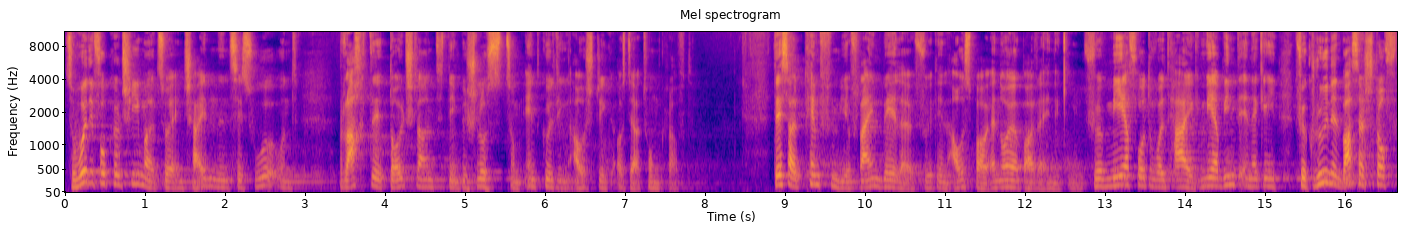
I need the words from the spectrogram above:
So wurde Fukushima zur entscheidenden Zäsur und brachte Deutschland den Beschluss zum endgültigen Ausstieg aus der Atomkraft. Deshalb kämpfen wir Freien Wähler für den Ausbau erneuerbarer Energien, für mehr Photovoltaik, mehr Windenergie, für grünen Wasserstoff,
